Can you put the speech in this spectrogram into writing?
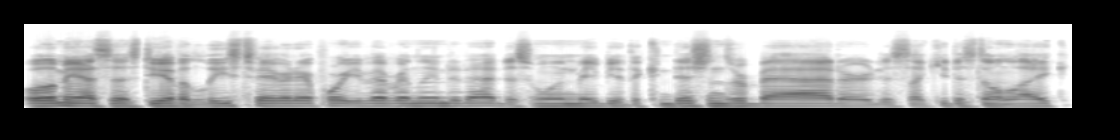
well, let me ask this: Do you have a least favorite airport you've ever landed at? Just one, maybe the conditions were bad, or just like you just don't like?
